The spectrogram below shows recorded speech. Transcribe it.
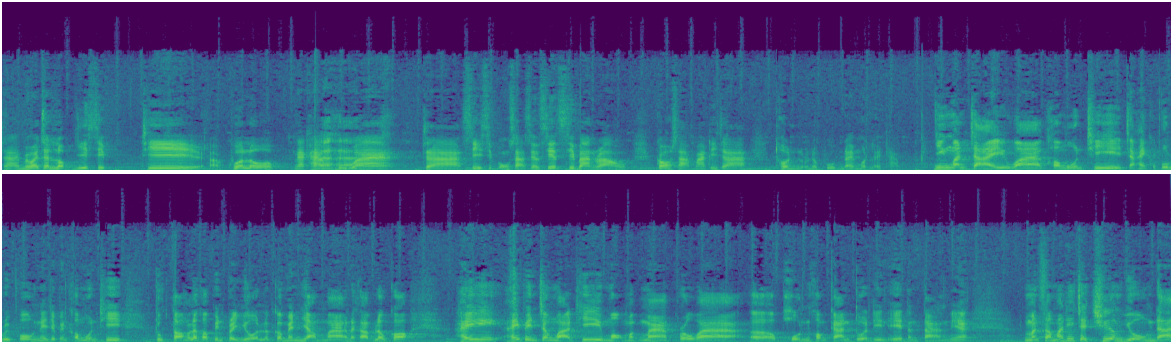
ใช่ไม่ว่าจะลบ 20 ที่เอ่อขั้วโลกนะครับอ่าฮะหรือว่าจะ 40 องศาเซลเซียสที่บ้านเรา ก็สามารถที่จะทนอุณหภูมิได้หมดเลยครับ ยิ่งมั่นใจว่าข้อมูลที่จะให้กับผู้บริโภคเนี่ยจะเป็นข้อมูลที่ถูกต้องแล้วก็เป็นประโยชน์แล้วก็แม่นยำมากนะครับ แล้วก็ให้ให้เป็นจังหวะที่เหมาะมาก ๆ เพราะว่าผลของการตรวจ DNA ต่างๆเนี่ยมันสามารถที่จะเชื่อมโยงได้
